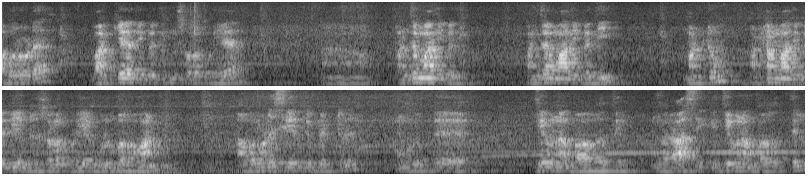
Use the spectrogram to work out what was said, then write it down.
அவரோட பாக்கியாதிபதினு சொல்லக்கூடிய பஞ்சமாதிபதி. பஞ்சமாதிபதி மற்றும் அட்டமாதிபதி என்று சொல்லக்கூடிய குரு பகவான் அவரோட சேர்த்து பெற்று உங்களுக்கு ஜீவன பாவத்தில் உங்கள் ராசிக்கு ஜீவன பாவத்தில்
